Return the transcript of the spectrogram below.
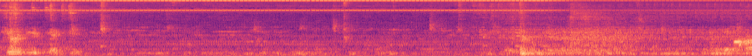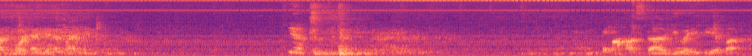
secure the objective. Hardpoint identified. Yeah. Hostile UAV above.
